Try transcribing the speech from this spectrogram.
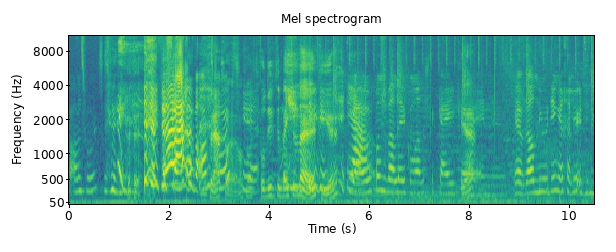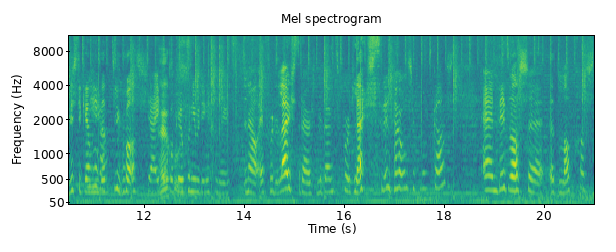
beantwoord. de vragen beantwoord. Vragen wel. Ja. Vond je het een beetje leuk hier? Ja, Ja. we vonden het wel leuk om alles te kijken. Ja? En eh, we hebben wel nieuwe dingen geleerd. Dit wist ik helemaal niet dat het hier was. Ja, ik Heel heb ook heel veel nieuwe dingen geleerd. Nou, en voor de luisteraars, bedankt voor het luisteren naar onze podcast. En dit was eh, het Labgast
